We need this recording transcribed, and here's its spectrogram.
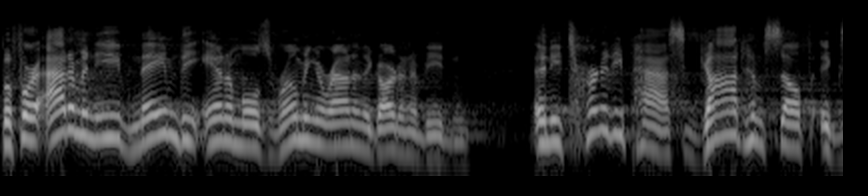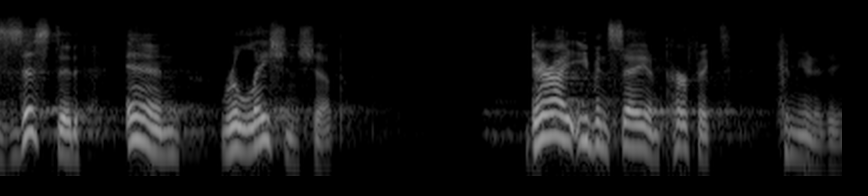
before Adam and Eve named the animals roaming around in the Garden of Eden, in eternity past, God Himself existed in relationship dare I even say, in perfect community.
